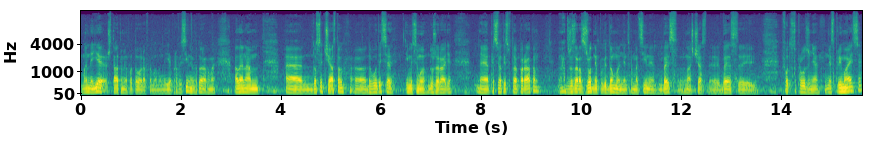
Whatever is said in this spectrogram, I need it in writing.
ми не є штатними фотографами, ми не є професійними фотографами, але нам е, досить часто е, доводиться, і ми цьому дуже раді, е, працювати з фотоапаратом. Адже зараз жодне повідомлення інформаційне без в наш час е, без е, фотосупроводження не сприймається.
